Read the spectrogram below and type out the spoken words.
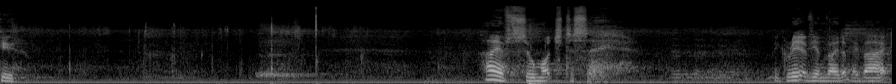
you. I have so much to say. It'd be great if you invited me back,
